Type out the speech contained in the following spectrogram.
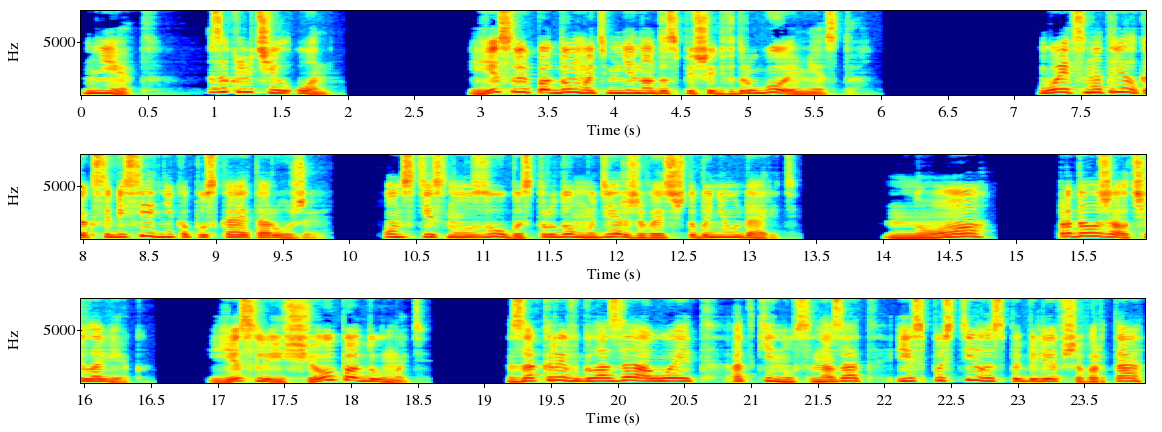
«Нет», — заключил он. Если подумать, мне надо спешить в другое место. Уэйд смотрел, как собеседник опускает оружие. Он стиснул зубы, с трудом удерживаясь, чтобы не ударить. «Но...» — продолжал человек. «Если еще подумать...» Закрыв глаза, Уэйд откинулся назад и испустил из побелевшего рта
